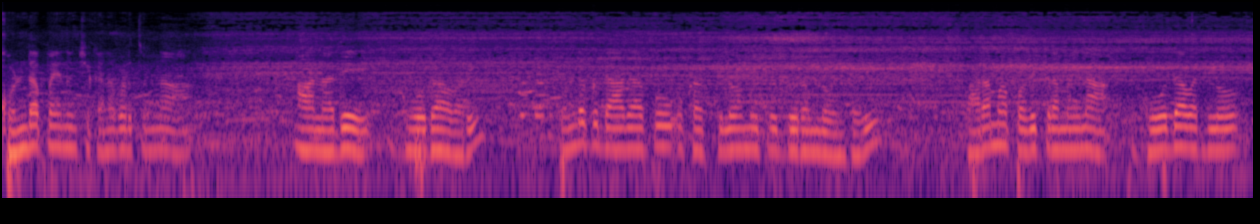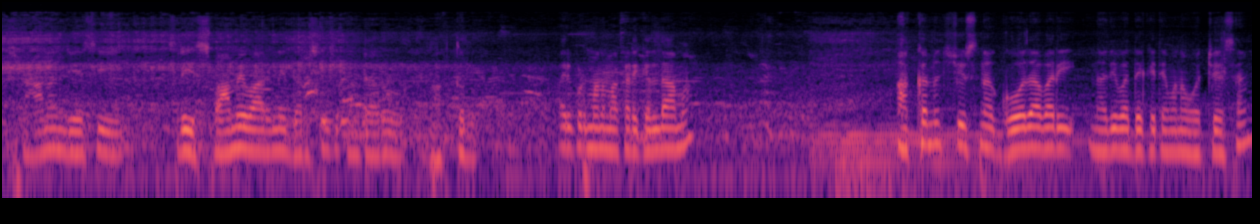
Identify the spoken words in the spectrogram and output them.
కొండపై నుంచి కనబడుతున్న ఆ నదే గోదావరి. కొండకు దాదాపు ఒక కిలోమీటర్ దూరంలో ఉంటుంది. పరమ పవిత్రమైన గోదావరిలో స్నానం చేసి శ్రీ స్వామివారిని దర్శించుకుంటారు భక్తులు. మరి ఇప్పుడు మనం అక్కడికి వెళ్దామా? అక్కడ నుంచి చూసిన గోదావరి నది వద్దకైతే మనం వచ్చేసాం.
